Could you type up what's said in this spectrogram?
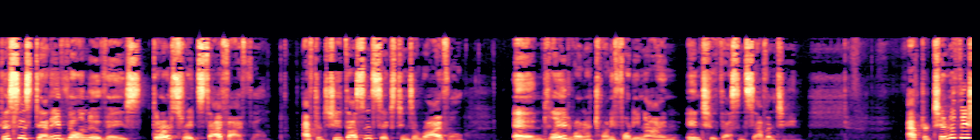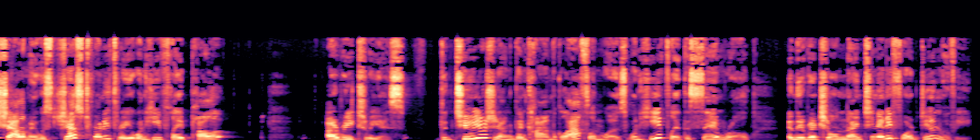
This is Denis Villeneuve's third straight sci fi film after 2016's arrival and Blade Runner 2049 in 2017. After Timothée Chalamet was just 23 when he played Paul Atreides the two years younger than Kyle MacLachlan was when he played the same role in the original 1984 Dune movie.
